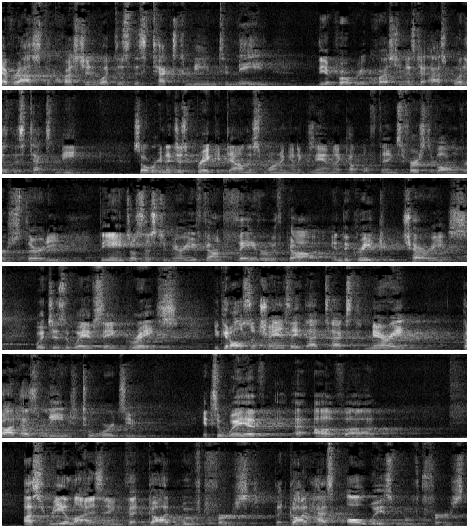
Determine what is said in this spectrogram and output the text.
ever ask the question, what does this text mean to me? The appropriate question is to ask, what does this text mean? So we're going to just break it down this morning and examine a couple of things. First of all, in verse 30, the angel says to Mary, You found favor with God. In the Greek, charis, which is a way of saying grace. You could also translate that text, Mary, God has leaned towards you. It's a way of, of uh, us realizing that God moved first, that God has always moved first,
